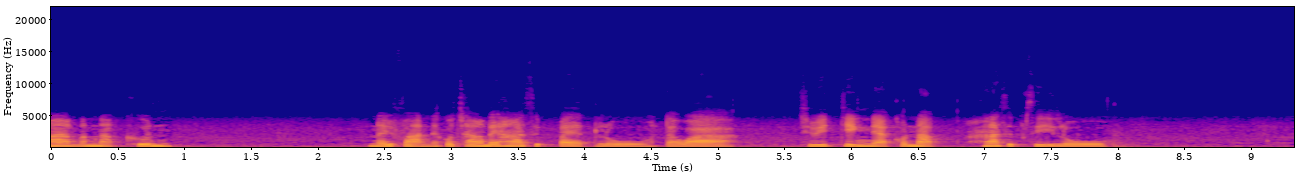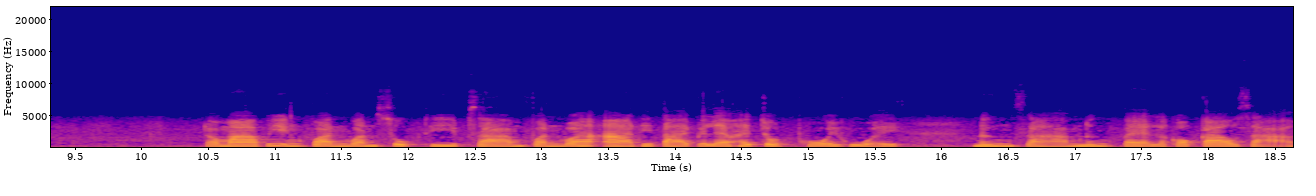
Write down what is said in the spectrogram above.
มากน้ำหนักขึ้น ในฝันเนี่ยเขาช่างได้ห้าสิบแปดโล แต่ว่าชีวิตจริงเนี่ยเขาหนักห้าสิบสี่โล ต่อมาผู้หญิงฝันวันศุกร์ที่ยี่สามฝันว่าอาที่ตายไปแล้วให้จดโพยหวย หนึ่งสามหนึ่งแปดแล้วก็เก้าสาม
